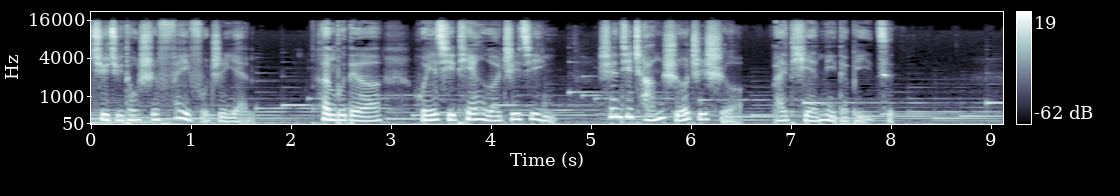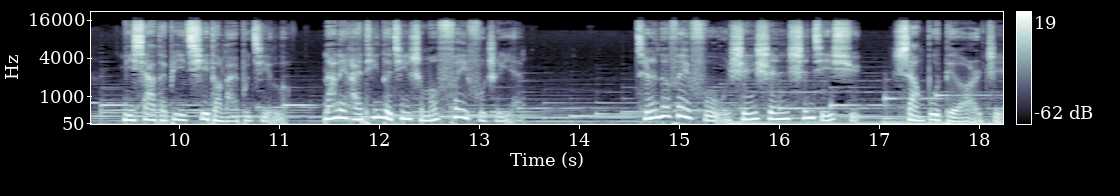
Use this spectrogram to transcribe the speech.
句句都是肺腑之言，恨不得回其天鹅之境，伸其长舌之舌来舔你的鼻子。你吓得闭气都来不及了，哪里还听得进什么肺腑之言？此人的肺腑深深深几许？尚不得而知，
